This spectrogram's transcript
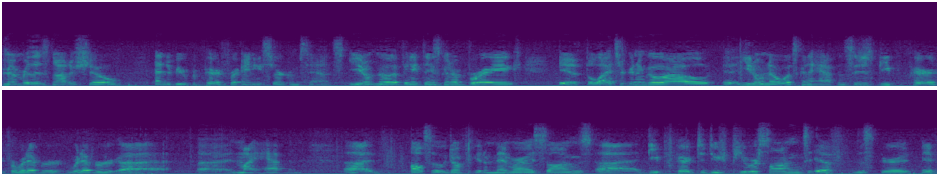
remember that it's not a show, and to be prepared for any circumstance. You don't know if anything's going to break, if the lights are going to go out. Uh, you don't know what's going to happen. So just be prepared for whatever whatever uh, uh, might happen. Uh, also, don't forget to memorize songs. Uh, be prepared to do fewer songs if the spirit, if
